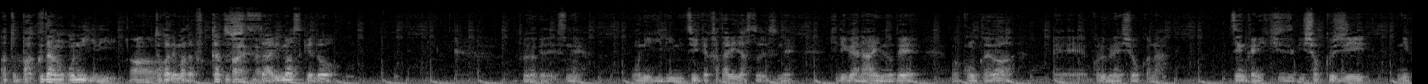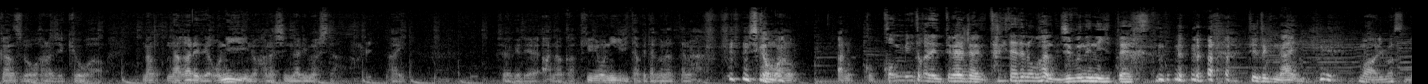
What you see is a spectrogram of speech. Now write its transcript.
あと爆弾おにぎりとかでまだ復活しつつありますけど、というわけでですねおにぎりについて語り出すとですねキリがないので、まあ、今回は、えーこれぐらいにしようかな。前回に引き続き食事に関するお話で今日はな流れでおにぎりの話になりました。はい、というわけであなんか急におにぎり食べたくなったな。しかもあのあのコンビニとかで売ってるやつじゃなくて炊きたてのご飯で自分で握ったやつ。っていう時ない。まあありますね、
